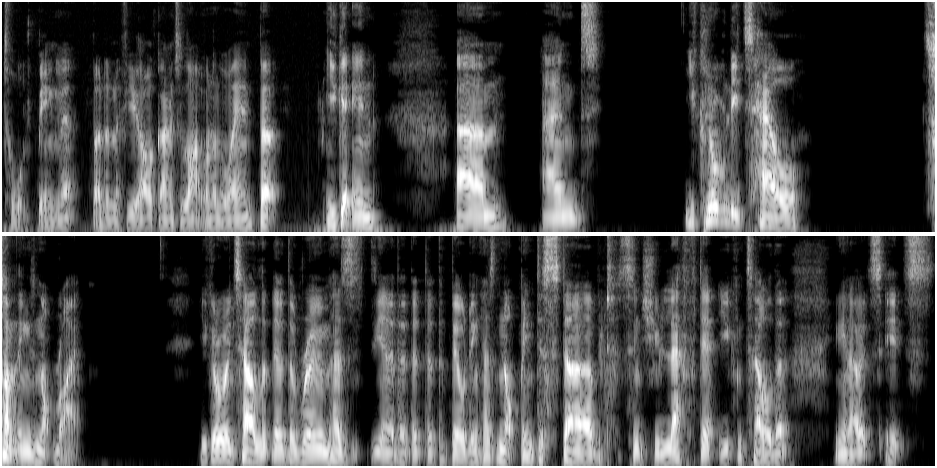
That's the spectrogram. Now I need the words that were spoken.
torch being lit, but I don't know if you are going to light one on the way in. But you get in, um, and you can already tell something's not right. You can already tell that the, the room has, you know, that the the building has not been disturbed since you left it. You can tell that, you know, it's it's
